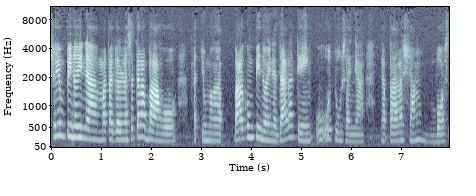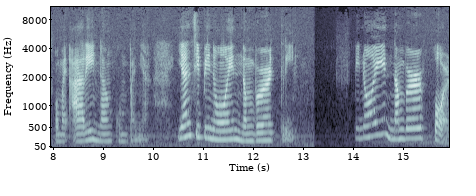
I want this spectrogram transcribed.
siya yung Pinoy na matagal na sa trabaho at yung mga bagong Pinoy na darating, uutusan niya na para siyang boss o may-ari ng kumpanya. Yan si Pinoy number 3. Pinoy number 4.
